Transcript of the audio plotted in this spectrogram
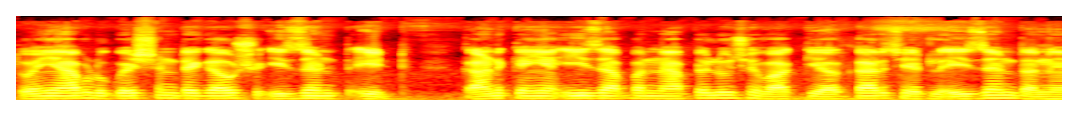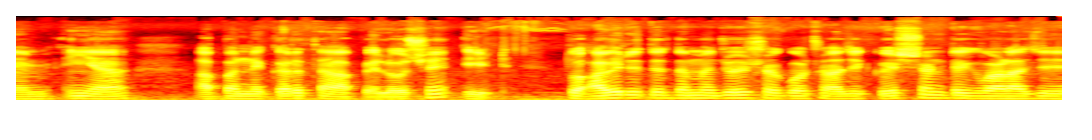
તો અહીંયા આપણું ક્વેશ્ચન ટેગ આવશે ઇઝન્ટ ઇટ કારણ કે અહીંયા ઇઝ આપણને આપેલું છે, વાક્ય અકાર છે એટલે ઇઝન્ટ અને અહીંયા આપણને કરતાં આપેલો છે ઇટ તો આવી રીતે તમે જોઈ શકો છો આજે ક્વેશ્ચન ટેગવાળા જે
